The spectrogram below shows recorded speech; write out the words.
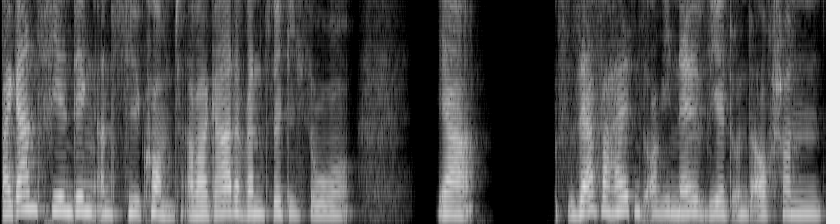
bei ganz vielen Dingen ans Ziel kommt. Aber gerade wenn es wirklich so, ja, sehr verhaltensoriginell wird und auch schon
